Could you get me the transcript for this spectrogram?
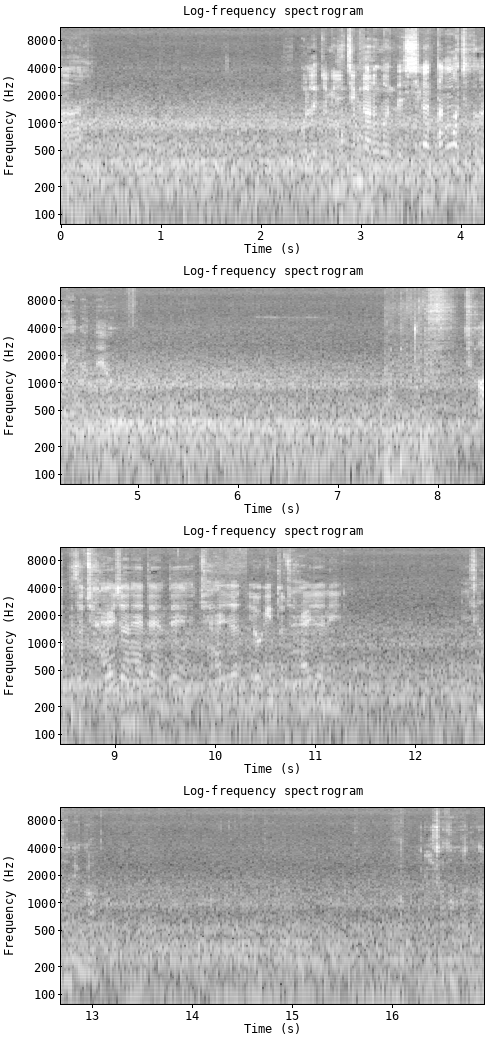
아. 원래 좀 일찍 가는 건데 시간 딱 맞춰서 가게 생겼네요. 저 앞에서 좌회전 해야 되는데 좌회전 여긴 또 좌회전이 1차선인가? 1차선 맞나?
